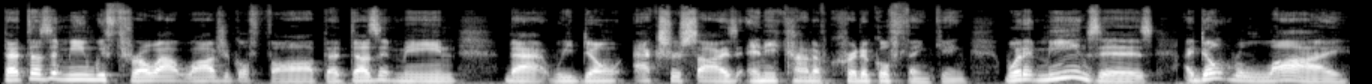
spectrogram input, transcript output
That doesn't mean we throw out logical thought. That doesn't mean that we don't exercise any kind of critical thinking. What it means is I don't rely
